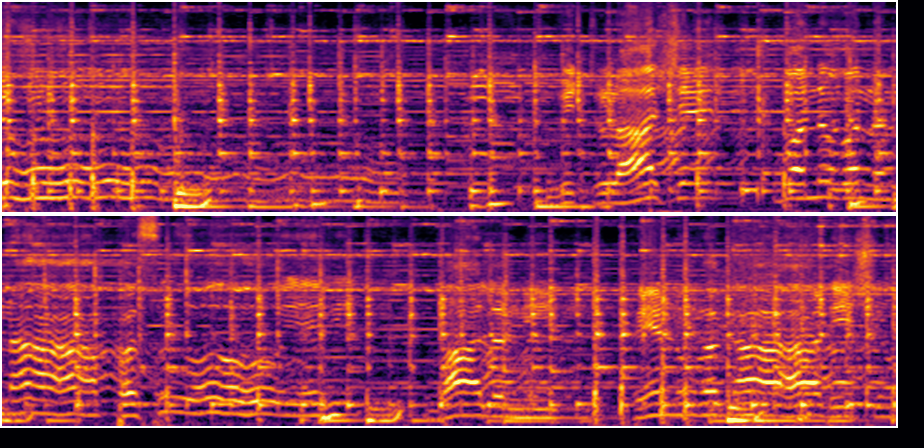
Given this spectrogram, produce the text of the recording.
ઉપાડીશ હું વિઠલાશે વન વનના પશુઓ એવી વાલની વેણુ વગાડીશું.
